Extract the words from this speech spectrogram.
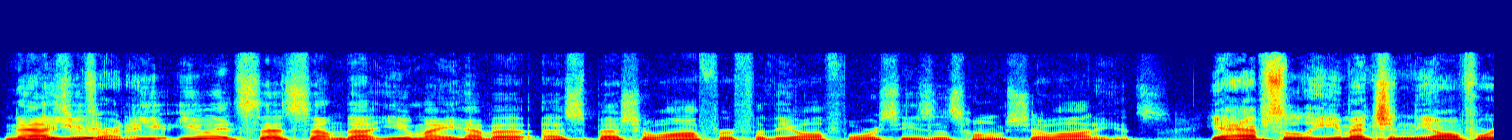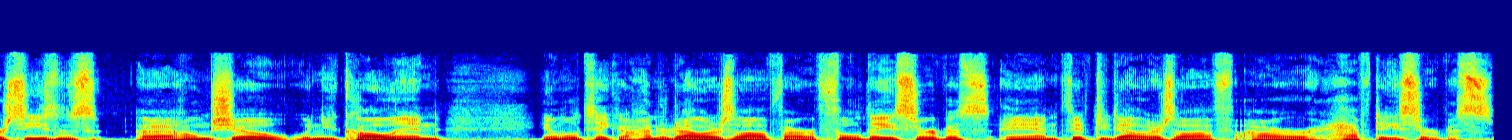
Now Monday you, Friday. you you had said something that you might have a, a special offer for the All Four Seasons home show audience. Yeah, absolutely. You mentioned the All Four Seasons uh, home show when you call in, and we'll take $100 off our full day service and $50 off our half day service.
